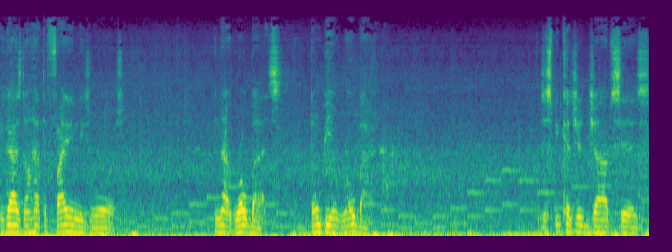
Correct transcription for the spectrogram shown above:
You guys don't have to fight in these wars. You're not robots. Don't be a robot. Just because your job says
